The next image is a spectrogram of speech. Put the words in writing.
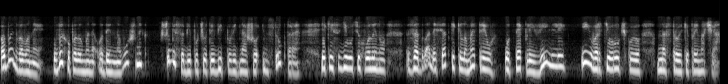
Обидва вони вихопили в мене один навушник, щоб і собі почути відповідь нашого інструктора, який сидів у цю хвилину за два десятки кілометрів у теплій віллі і вертів ручкою настройки приймача.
